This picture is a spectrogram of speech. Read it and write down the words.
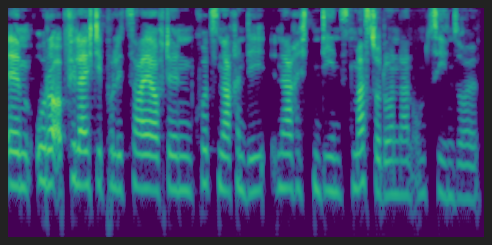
Ähm, oder ob vielleicht die Polizei auf den Kurznachrichtendienst Mastodon dann umziehen soll.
